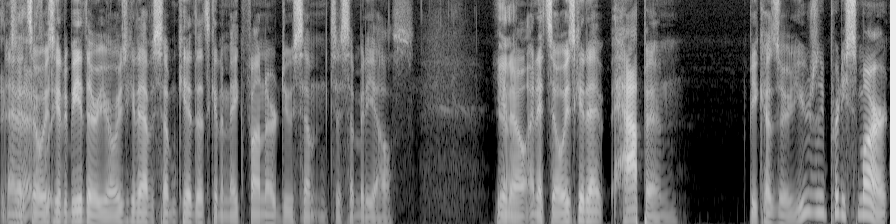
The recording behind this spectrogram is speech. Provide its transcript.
Exactly. And it's always going to be there. You're always going to have some kid that's going to make fun or do something to somebody else. You Yeah. know, and it's always going to happen because they're usually pretty smart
